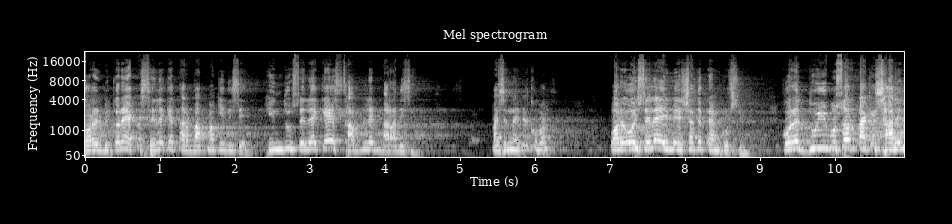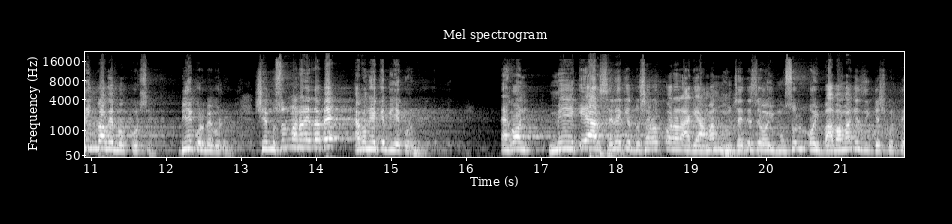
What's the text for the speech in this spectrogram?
ঘরের ভিতরে একটা ছেলেকে তার বাপ মা কি দিছে? হিন্দু ছেলেকে সাবলেট বাড়া দিছে। পাইছেন না এটা খবর? পরে ওই ছেলে এই মেয়ের সাথে প্রেম করছে, করে দুই বছর তাকে শারীরিকভাবে ভোগ করছে, বিয়ে করবে বলে। সে মুসলমান হয়ে যাবে এবং একে বিয়ে করবে। এখন মেয়েকে আর ছেলেকে দোষারোপ করার আগে আমার মন চাইতেছে ওই মুসল, ওই বাবা মাকে জিজ্ঞেস করতে।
